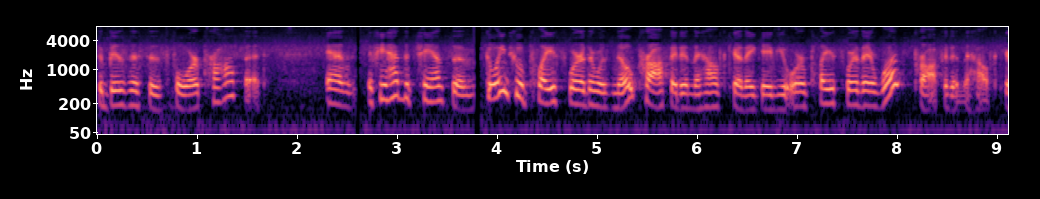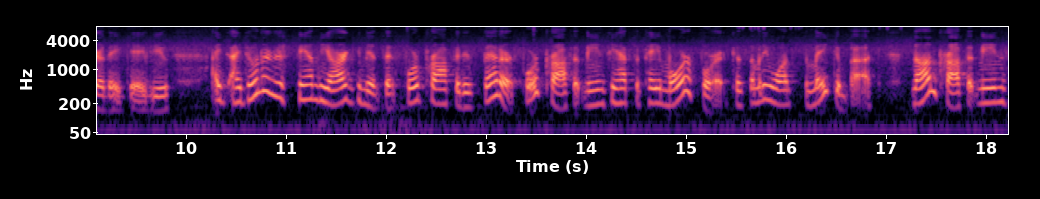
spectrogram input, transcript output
to businesses for profit. And if you had the chance of going to a place where there was no profit in the health care they gave you or a place where there was profit in the health care they gave you, I, I don't understand the argument that for-profit is better. For-profit means you have to pay more for it because somebody wants to make a buck. Non-profit means,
